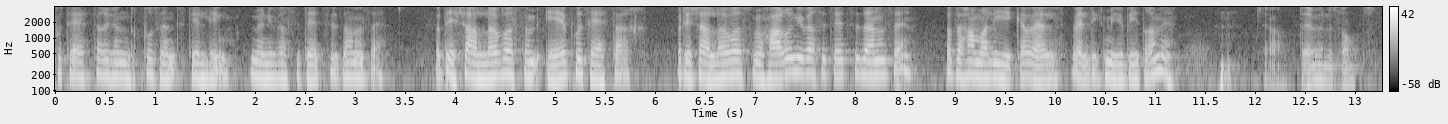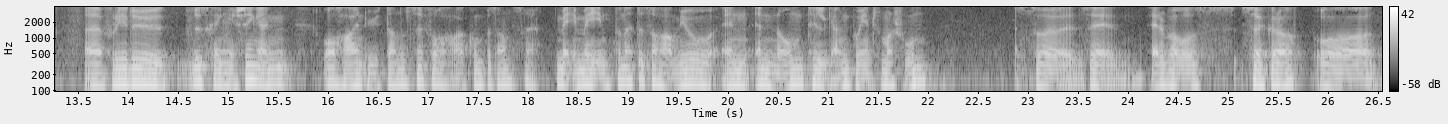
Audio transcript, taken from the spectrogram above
poteter i 100 stilling med universitetsutdannelse. Og det er ikke alle av oss som er poteter. Og det er ikke alle av oss som har universitetsutdannelse. Og så har vi likevel veldig mye å bidra med. Ja, det er veldig sant. Eh, Fordi du, du trenger ikke engang å ha en utdannelse for å ha kompetanse. Med, med internettet så har vi jo en enorm tilgang på informasjon. Så, så er det bare å søke det opp og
